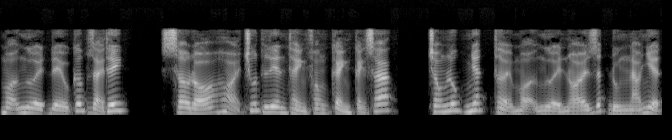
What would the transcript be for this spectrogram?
mọi người đều cấp giải thích, sau đó hỏi chút liên thành phong cảnh cảnh sát, trong lúc nhất thời mọi người nói rất đúng náo nhiệt.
